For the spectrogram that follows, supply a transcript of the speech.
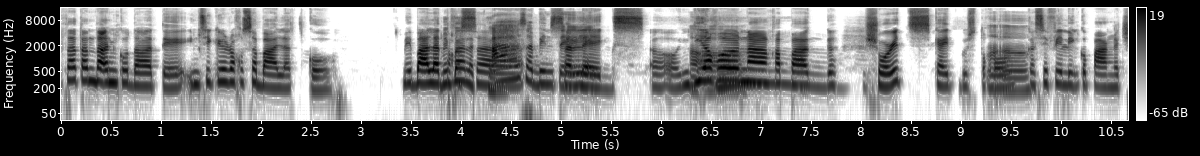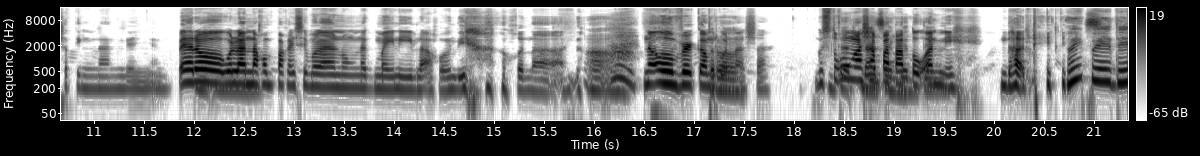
Tatandaan ko dati, insecure ako sa balat ko. May balat May ako balat sa, ka? Ah, sa binte. sa legs. Oo. Hindi Oo. ako nakapag shorts kahit gusto ko. Oo. Kasi feeling ko pangit siya tingnan. Ganyan. Pero wala Mm. na akong pakisimula nung nag-Maynila ako. Hindi ako na, ano, Oo. na-overcome ko True. na siya. Gusto ko That- nga siya patatuan eh. Dati. Ay, pwede.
